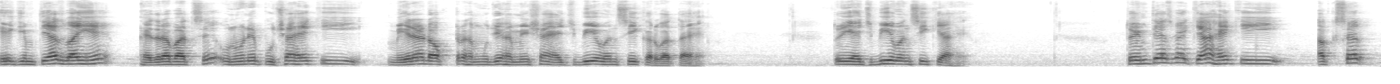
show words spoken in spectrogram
एक इम्तियाज़ भाई हैं हैदराबाद से, उन्होंने पूछा है कि मेरा डॉक्टर हम मुझे हमेशा H B A one C करवाता है। तो ये H B A one C क्या है? तो इम्तियाज़ भाई, क्या है कि अक्सर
